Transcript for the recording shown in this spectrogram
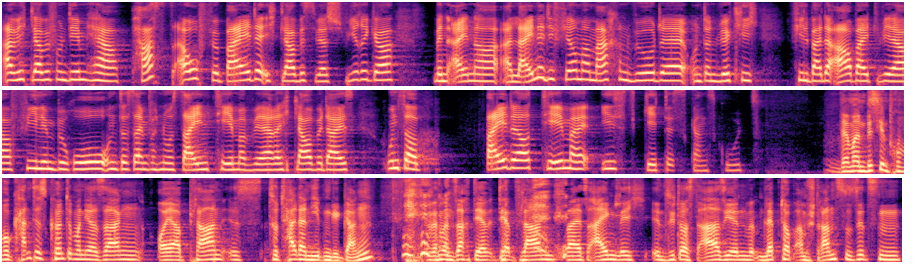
Aber ich glaube, von dem her passt auch für beide. Ich glaube, es wäre schwieriger, wenn einer alleine die Firma machen würde und dann wirklich viel bei der Arbeit wäre, viel im Büro und das einfach nur sein Thema wäre. Ich glaube, da ist unser beider Thema ist, geht es ganz gut. Wenn man ein bisschen provokant ist, könnte man ja sagen, euer Plan ist total daneben gegangen. Wenn man sagt, der, der Plan war jetzt eigentlich in Südostasien mit dem Laptop am Strand zu sitzen,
